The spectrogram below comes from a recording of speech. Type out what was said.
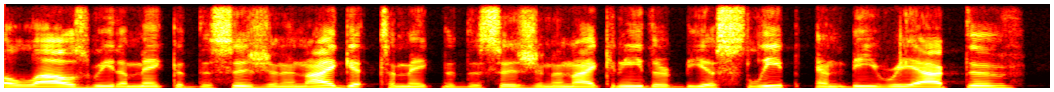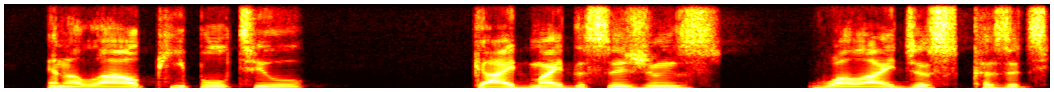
allows me to make a decision, and I get to make the decision. And I can either be asleep and be reactive and allow people to guide my decisions while I just because it's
